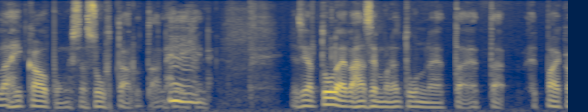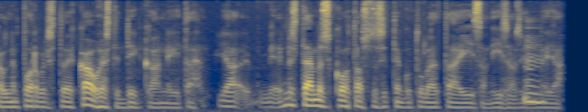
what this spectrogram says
lähikaupungissa suhtaudutaan heihin. Mm. Ja sieltä tulee vähän semmoinen tunne, että, että että paikallinen porvaristo ei kauheasti diggaa niitä. Ja esimerkiksi tämmöisessä kohtauksessa sitten, kun tulee tämä Iisan isä sinne mm. ja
